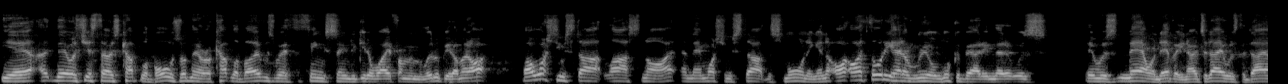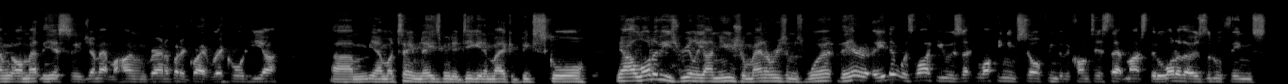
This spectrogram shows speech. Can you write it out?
Yeah, uh, there was just those couple of balls, wasn't there? A couple of overs where things seemed to get away from him a little bit. I mean, I, I watched him start last night and then watched him start this morning, and I, I thought he had a real look about him that it was it was now and ever. You know, today was the day. I'm, I'm at the SCG. I'm at my home ground. I've got a great record here. Um, you know, my team needs me to dig in and make a big score. You know, a lot of his really unusual mannerisms weren't there either. It was like he was locking himself into the contest that much that a lot of those little things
